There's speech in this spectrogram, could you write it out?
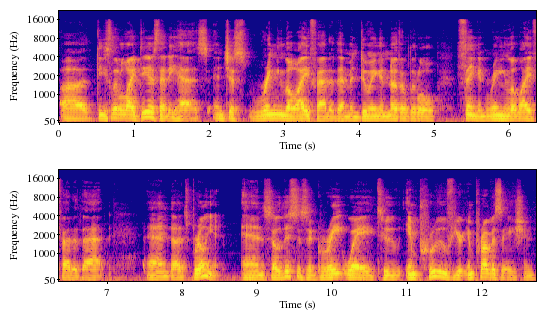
uh, these little ideas that he has and just wringing the life out of them and doing another little thing and wringing the life out of that. And uh, it's brilliant. And so this is a great way to improve your improvisation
